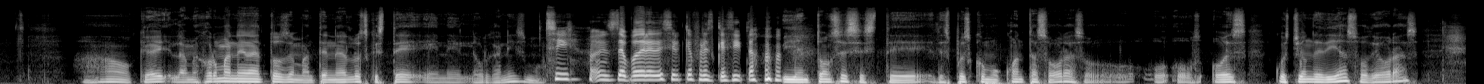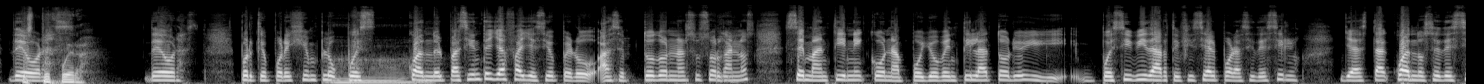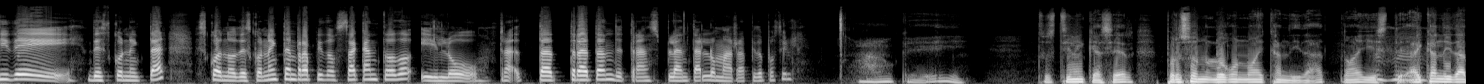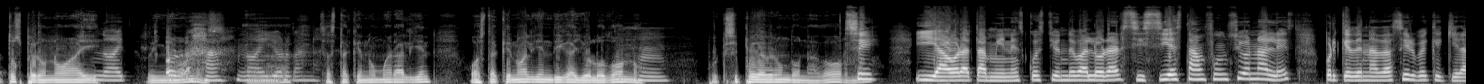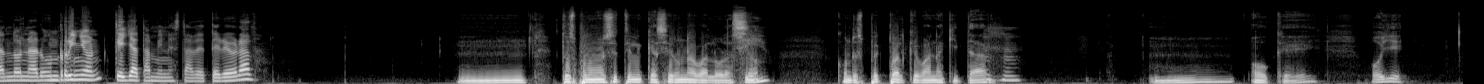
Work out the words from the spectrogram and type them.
Ah, ok. La mejor manera entonces de mantenerlo es que esté en el organismo. Sí, se podría decir que fresquecito. Y entonces, este, después como cuántas horas o, o, o, es cuestión de días o de horas. De horas. fuera de horas. Porque, por ejemplo, pues ah. cuando el paciente ya falleció, pero aceptó donar sus órganos, se mantiene con apoyo ventilatorio y pues sí vida artificial, por así decirlo. Ya está, cuando se decide desconectar, es cuando desconectan rápido, sacan todo y lo tratan de trasplantar lo más rápido posible. Ah, ok. Entonces tienen que hacer, por eso luego no hay candidato, no hay este, hay candidatos pero no hay, no hay riñones. no hay ah, órganos. hasta que no muera alguien o hasta que no alguien diga yo lo dono. Porque sí puede haber un donador. ¿no? Sí, y ahora también es cuestión de valorar si sí están funcionales, porque de nada sirve que quieran donar un riñón que ya también está deteriorado. Mm, entonces primero se tiene que hacer una valoración con respecto al que van a quitar. Mm, ok. Oye,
